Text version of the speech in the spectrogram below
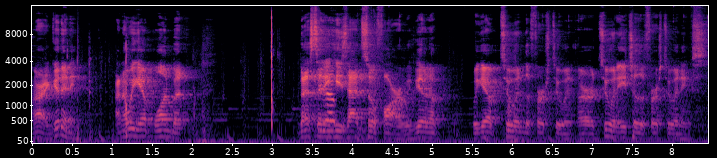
All right, good inning. I know we up one, but best inning he's had so far. We've given up. We gave up two in the first two, in, or two in each of the first two innings.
